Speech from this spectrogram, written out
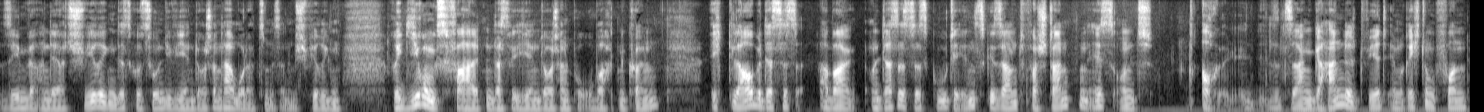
sehen wir an der schwierigen Diskussion, die wir in Deutschland haben, oder zumindest an dem schwierigen Regierungsverhalten, das wir hier in Deutschland beobachten können. Ich glaube, dass es aber, und das ist das Gute, insgesamt verstanden ist und auch sozusagen gehandelt wird in Richtung von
